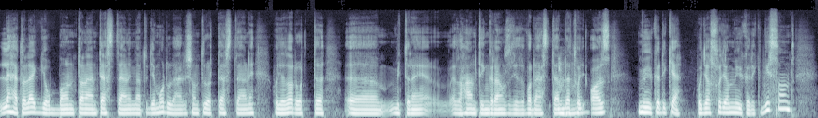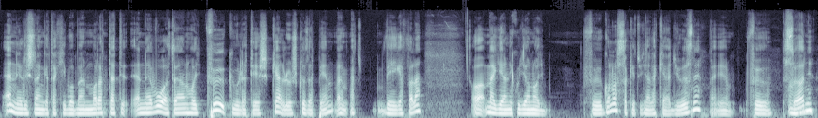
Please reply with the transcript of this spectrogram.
lehet a legjobban talán tesztelni, mert ugye modulárisan tudod tesztelni, hogy az adott, mit tudom, ez a hunting grounds, ugye ez a vadászterület, Mhm. uh-huh. hogy az működik-e, hogy az hogyan működik. Viszont ennél is rengeteg hiba benn maradt, tehát ennél volt olyan, hogy főküldetés kellős közepén, hát vége fele, a, megjelenik ugye a nagy főgonosz, akit ugye le kell győzni, egy ilyen fő szörny, uh-huh.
